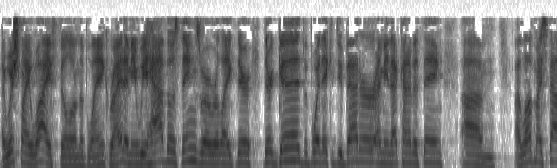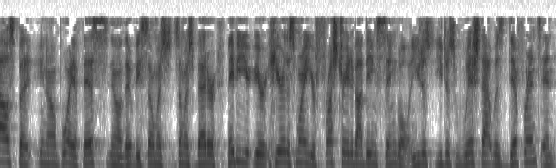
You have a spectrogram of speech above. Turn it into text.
I wish my wife fill in the blank, right? I mean, we have those things where we're like, they're they're good, but boy, they could do better. I mean, that kind of a thing. Um, I love my spouse, but you know, boy, if this, you know, that would be so much so much better. Maybe you're, you're here this morning, you're frustrated about being single, and you just you just wish that was different, and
